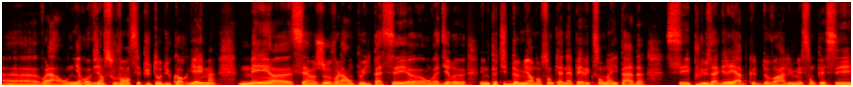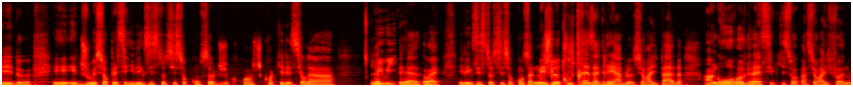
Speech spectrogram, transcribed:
voilà on y revient souvent c'est plutôt du core game mais c'est un jeu voilà on peut y passer on va dire une petite demi-heure dans son canapé avec son iPad. C'est plus agréable que de devoir allumer son PC et de, et, et de jouer sur PC il existe aussi sur console, je crois. Je crois qu'il est sur la. oui, oui. ouais, il existe aussi sur console. Mais je le trouve très agréable sur iPad. Un gros regret, c'est qu'il soit pas sur iPhone.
